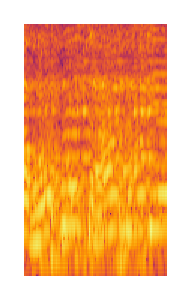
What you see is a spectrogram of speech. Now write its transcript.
પ્રધાન કે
